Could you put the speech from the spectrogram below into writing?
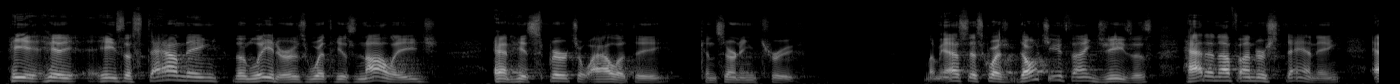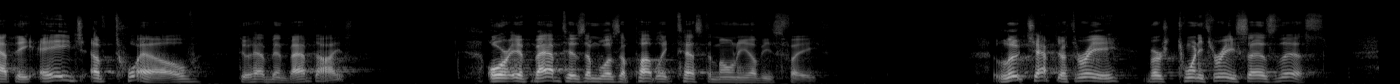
He, he, he's astounding the leaders with his knowledge and his spirituality concerning truth. Let me ask this question Don't you think Jesus had enough understanding at the age of 12 to have been baptized? Or if baptism was a public testimony of his faith? Luke chapter 3, verse 23 says this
